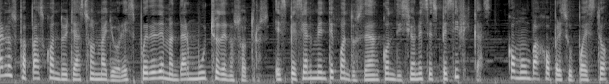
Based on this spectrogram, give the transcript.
a los papás cuando ya son mayores puede demandar mucho de nosotros, especialmente cuando se dan condiciones específicas, como un bajo presupuesto,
